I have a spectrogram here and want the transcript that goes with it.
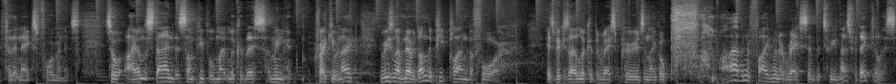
for the next four minutes. So I understand that some people might look at this. I mean, crikey, when I the reason I've never done the Pete Plan before is because I look at the rest periods and I go, I'm not having five minute rest in between. That's ridiculous.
